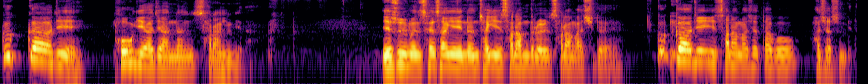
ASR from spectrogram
끝까지 포기하지 않는 사랑입니다. 예수님은 세상에 있는 자기 사람들을 사랑하시되 끝까지 사랑하셨다고 하셨습니다.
